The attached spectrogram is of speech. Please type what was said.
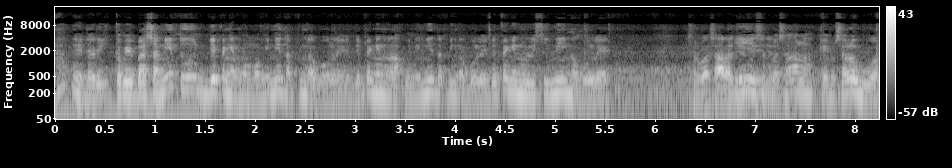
apa ya dari kebebasan itu dia pengen ngomong ini tapi nggak boleh. Dia pengen ngelakuin ini tapi nggak boleh. Dia pengen nulis ini nggak boleh. Serba salah iya jadinya serba salah. Kayak misalnya gua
